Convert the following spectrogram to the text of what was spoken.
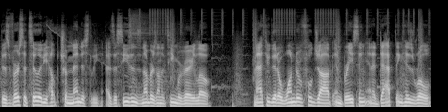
This versatility helped tremendously as the season's numbers on the team were very low. Matthew did a wonderful job embracing and adapting his role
